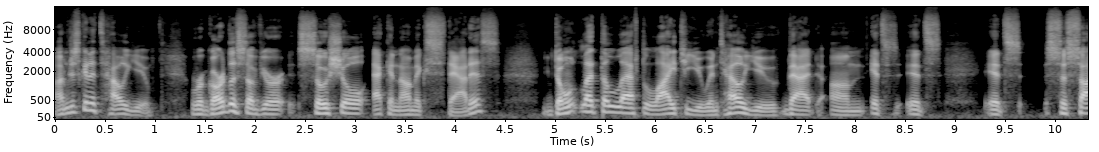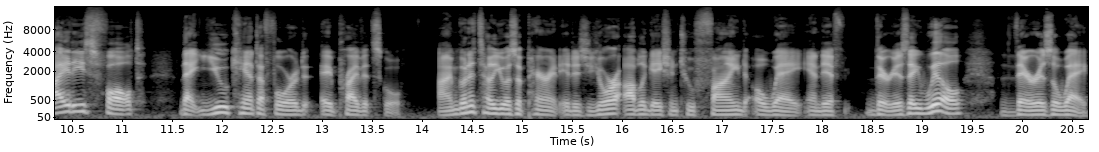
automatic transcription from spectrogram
I'm just going to tell you, regardless of your social economic status, don't let the left lie to you and tell you that um, it's it's it's society's fault that you can't afford a private school. I'm going to tell you as a parent, it is your obligation to find a way. And if there is a will, there is a way.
